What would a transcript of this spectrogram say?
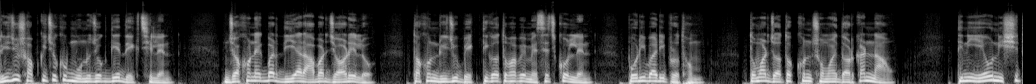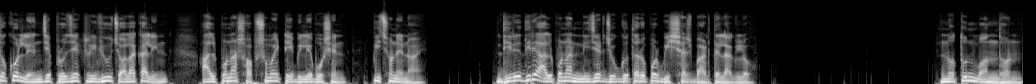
রিজু সবকিছু খুব মনোযোগ দিয়ে দেখছিলেন। যখন একবার দিয়ার আবার জ্বর এলো, তখন রিজু ব্যক্তিগতভাবে মেসেজ করলেন, পরিবারই প্রথম। তোমার যতক্ষণ সময় দরকার নাও। তিনি এও নিশ্চিত করলেন যে প্রজেক্ট রিভিউ চলাকালীন আলপনা সবসময় টেবিলে বসেন, পিছনে নয়। ধীরে ধীরে আলপনার নিজের যোগ্যতার ওপর বিশ্বাস বাড়তে লাগল। নতুন বন্ধন।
